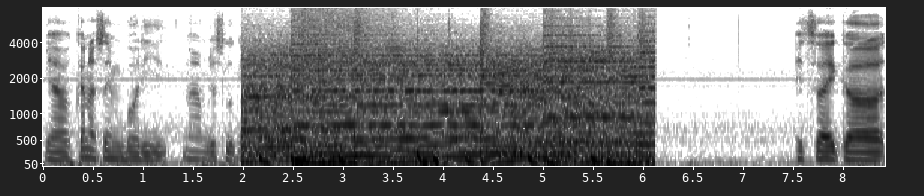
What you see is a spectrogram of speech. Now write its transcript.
yeah I'm kind of same body now i'm just looking. It's like uh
